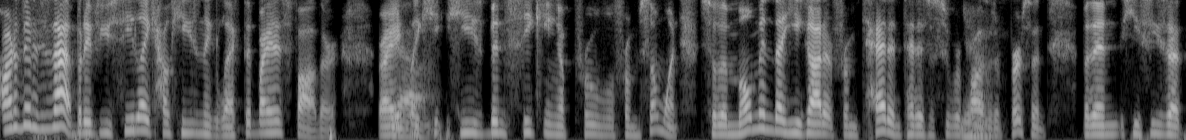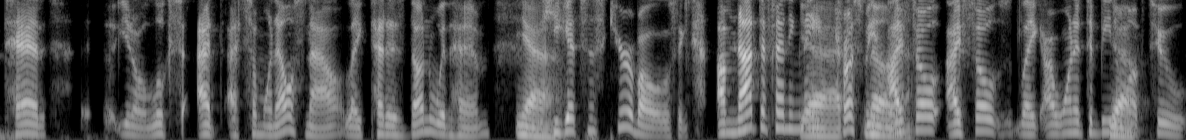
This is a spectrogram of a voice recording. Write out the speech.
part of it is that but if you see like how he's neglected by his father right like he, he's been seeking approval from someone so the moment that he got it from ted and ted is a super Yeah. positive person but then he sees that ted you know looks at at someone else now like ted is done with him yeah. he gets insecure about all those things i'm not defending Yeah, nate trust me no, i felt i felt like i wanted to beat him up too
